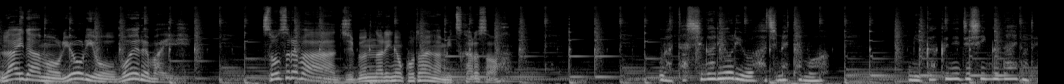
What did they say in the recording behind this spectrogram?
ライダーも料理を覚えればいいそうすれば自分なりの答えが見つかるぞ私が料理を始めても味覚に自信がないので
